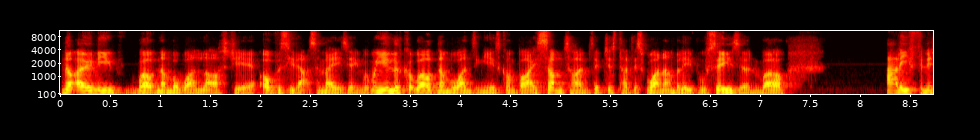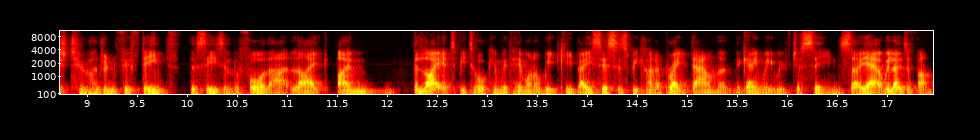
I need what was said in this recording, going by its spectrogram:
not only world number one last year, obviously that's amazing, but when you look at world number ones in years gone by, sometimes they've just had this one unbelievable season. Well, Ali finished 215th the season before that. Like, I'm delighted to be talking with him on a weekly basis as we kind of break down the, the game week we've just seen. So, yeah, it'll be loads of fun.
